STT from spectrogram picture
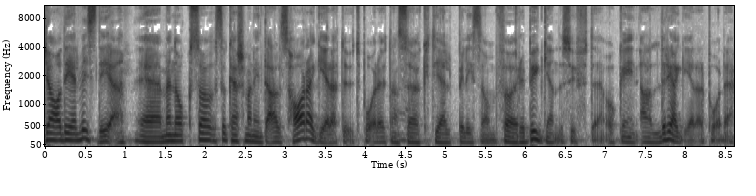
ja, delvis det. Eh, men också så kanske man inte alls har agerat ut på det utan sökt hjälp i liksom förebyggande syfte och in- aldrig agerar på det.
